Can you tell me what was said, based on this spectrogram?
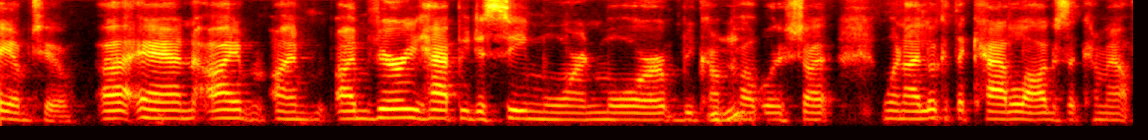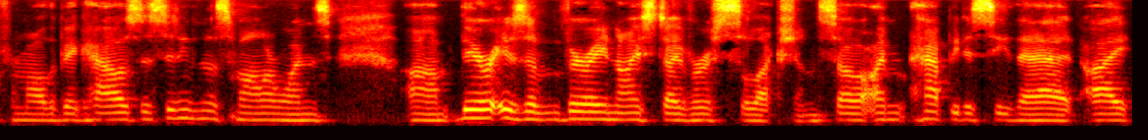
am too, uh, and I'm I'm I'm very happy to see more and more become mm-hmm. published. I, when I look at the catalogs that come out from all the big houses and even the smaller ones, um, there is a very nice diverse selection. So I'm happy to see that. I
